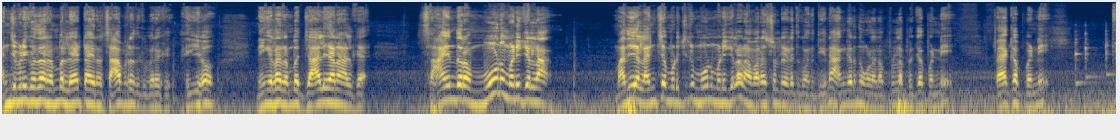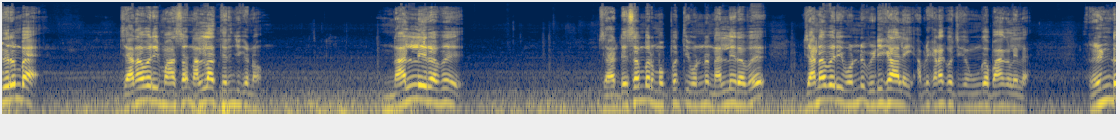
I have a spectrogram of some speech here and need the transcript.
அஞ்சு மணிக்கு வந்தால் ரொம்ப லேட் ஆயிரும் சாப்பிட்றதுக்கு பிறகு. ஐயோ நீங்கள்லாம் ரொம்ப ஜாலியான ஆளுங்க சாயந்தரம் மூணு மணிக்கெல்லாம் மதியம் லஞ்சை முடிச்சுட்டு மூணு மணிக்கெல்லாம் நான் வர சொல்கிற இடத்துக்கு வந்துட்டீங்கன்னா அங்கேருந்து உங்களை நான் ஃபுல்லாக பிக்கப் பண்ணி பேக்கப் பண்ணி திரும்ப ஜனவரி மாதம் நல்லா தெரிஞ்சுக்கணும். நள்ளிரவு டிசம்பர் முப்பத்தி ஒன்று நள்ளிரவு ஜனவரி ஒன்று விடிகாலை. அப்படி கணக்கு வச்சுக்கோங்க உங்கள் பாங்கலையில் ரெண்டு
